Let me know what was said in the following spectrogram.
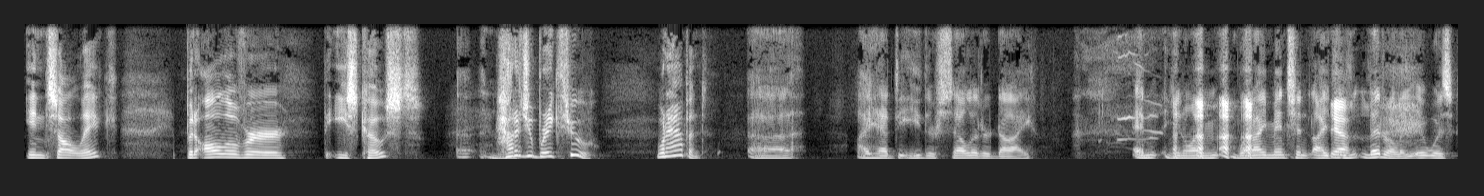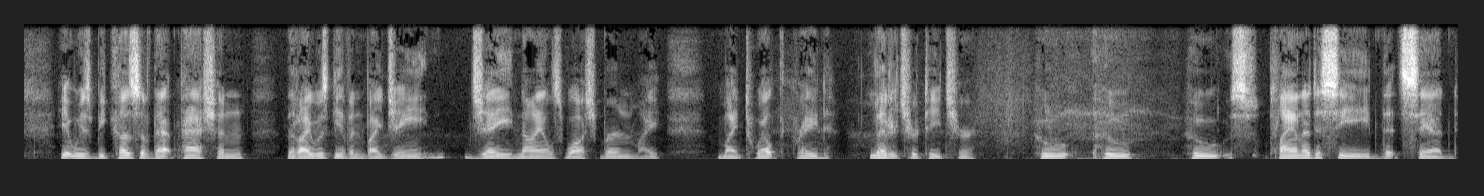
in Salt Lake, but all over the East Coast. How did you break through? What happened? Uh, I had to either sell it or die. And you know, I'm when I mentioned I Yeah. literally it was it was because of that passion that I was given by J. J. Niles Washburn, my my twelfth grade literature teacher, who who who planted a seed that said,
